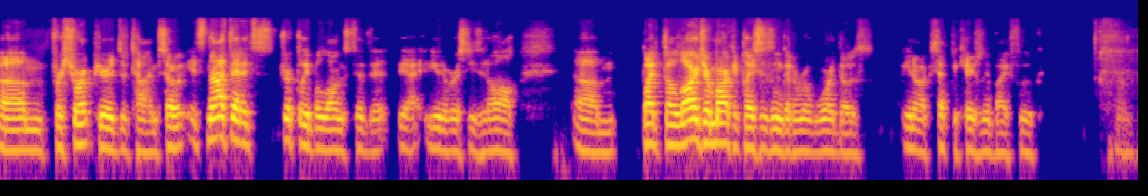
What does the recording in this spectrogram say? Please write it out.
um, for short periods of time. So it's not that it strictly belongs to the, the universities at all. Um, but the larger marketplace isn't going to reward those you know, except occasionally by fluke. Um,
